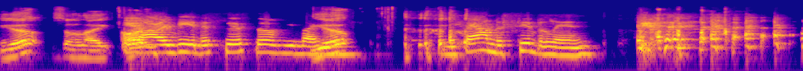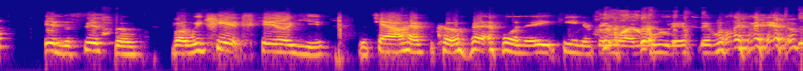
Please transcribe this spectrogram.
Yep. So like, already, already be in the system. You like, Yep. you found the sibling in the system, but we can't tell you. The child has to come back when they're 18 if they want to know who their sibling is.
